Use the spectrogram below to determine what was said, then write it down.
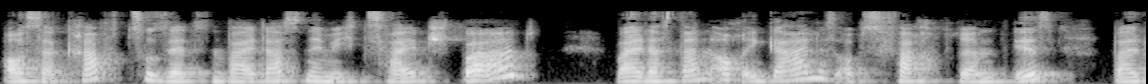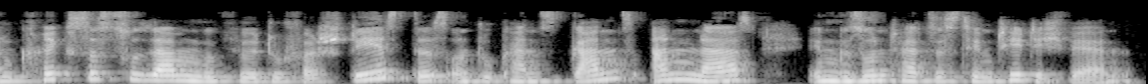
außer Kraft zu setzen, weil das nämlich Zeit spart weil das dann auch egal ist, ob es fachfremd ist, weil du kriegst es zusammengeführt, du verstehst es und du kannst ganz anders im Gesundheitssystem tätig werden.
